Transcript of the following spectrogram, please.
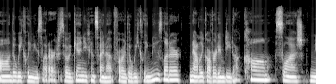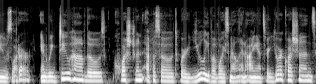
on the weekly newsletter. So again, you can sign up for the weekly newsletter, nataliecrawfordmd.com slash newsletter. And we do have those question episodes where you leave a voicemail and I answer your questions,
